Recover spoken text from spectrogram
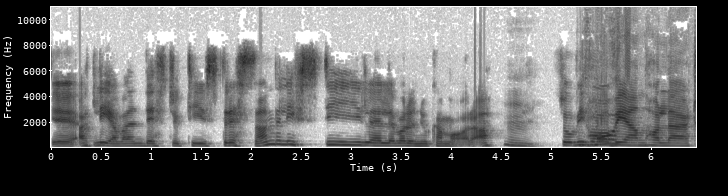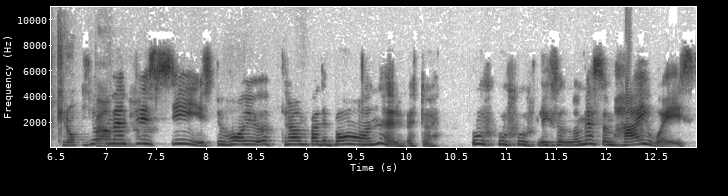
eh, att leva en destruktiv stressande livsstil eller vad det nu kan vara. Mm. Så vi vad har, vi än har lärt kroppen. Ja men precis, du har ju upptrampade banor. Vet du. Uh, uh, uh, liksom, de är som highways.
